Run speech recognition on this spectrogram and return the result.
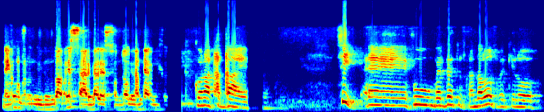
nei confronti di un tuo avversario che adesso è un tuo grande amico. Con Akbaev. Sì, eh, fu un verdetto scandaloso perché lo,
